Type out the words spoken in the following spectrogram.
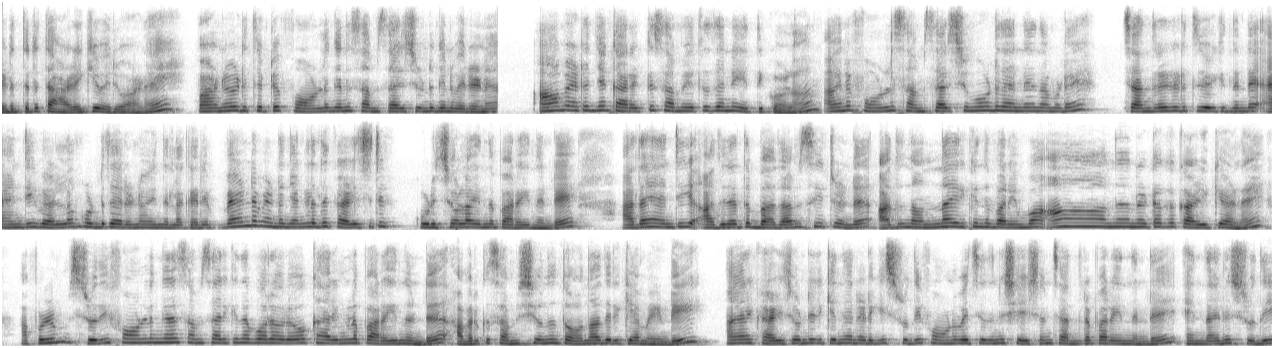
എടുത്തിട്ട് താഴേക്ക് വരുവാണേ. പണം എടുത്തിട്ട് ഫോണിൽ ഇങ്ങനെ സംസാരിച്ചുകൊണ്ട് ഇങ്ങനെ വരികയാണ്. ആ മേഡം ഞാൻ കറക്റ്റ് സമയത്ത് തന്നെ എത്തിക്കോളാം. അങ്ങനെ ഫോണിൽ സംസാരിച്ചുകൊണ്ട് തന്നെ നമ്മുടെ ചന്ദ്രയുടെ അടുത്ത് ചോദിക്കുന്നുണ്ട് ആന്റി വെള്ളം കൊണ്ടു കൊണ്ടുതരണോ എന്നുള്ള കാര്യം. വേണ്ട വേണ്ട ഞങ്ങളിത് കഴിച്ചിട്ട് കുടിച്ചോളാം എന്ന് പറയുന്നുണ്ട്. അതാ ആന്റി അതിനകത്ത് ബദാം സീറ്റ് ഉണ്ട്. അത് നന്നായിരിക്കും എന്ന് പറയുമ്പോൾ ആ എന്ന് പറഞ്ഞിട്ടൊക്കെ കഴിക്കുകയാണ് അപ്പോഴും ശ്രുതി ഫോണിൽ ഇങ്ങനെ സംസാരിക്കുന്ന പോലെ ഓരോ കാര്യങ്ങൾ പറയുന്നുണ്ട്. അവർക്ക് സംശയമൊന്നും തോന്നാതിരിക്കാൻ വേണ്ടി. അങ്ങനെ കഴിച്ചുകൊണ്ടിരിക്കുന്നതിനിടയ്ക്ക് ശ്രുതി ഫോൺ വെച്ചതിന് ശേഷം ചന്ദ്ര പറയുന്നുണ്ട് എന്തായാലും ശ്രുതി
